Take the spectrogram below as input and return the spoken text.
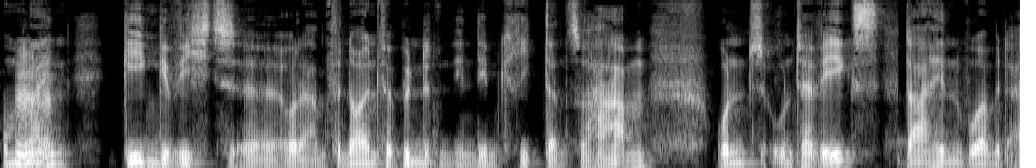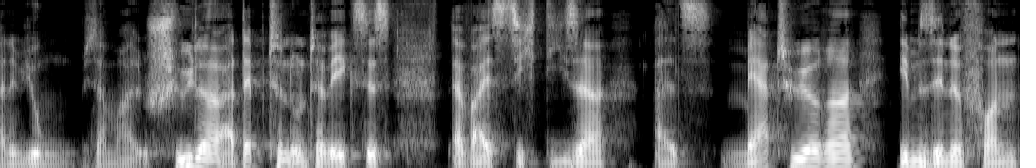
um Mhm. ein Gegengewicht äh, oder für neuen Verbündeten in dem Krieg dann zu haben und unterwegs dahin, wo er mit einem jungen, ich sag mal, Schüler, Adepten unterwegs ist, erweist sich dieser als Märtyrer im Sinne von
